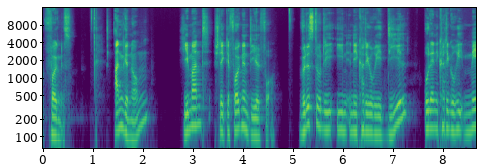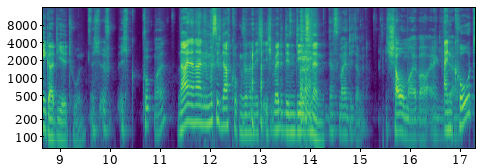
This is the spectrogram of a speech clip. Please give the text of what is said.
Folgendes. Angenommen, jemand schlägt dir folgenden Deal vor. Würdest du die, ihn in die Kategorie Deal oder in die Kategorie Mega-Deal tun? Ich, ich, guck mal. Nein, nein, nein, du musst nicht nachgucken, sondern ich, ich werde den Deal nennen. Das meinte ich damit. Ich schaue mal, war eigentlich. Ein der Code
